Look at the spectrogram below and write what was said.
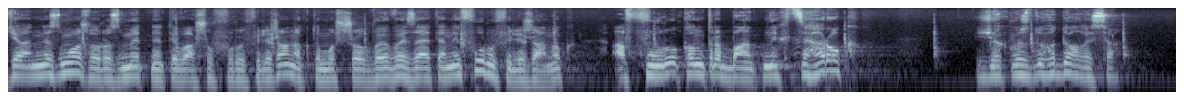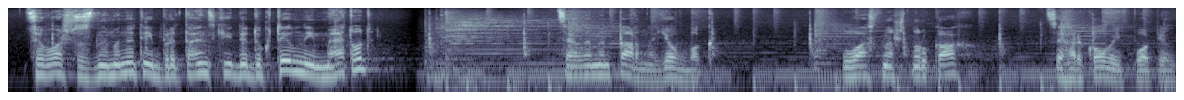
Я не зможу розмитнити вашу фуру філіжанок, тому що ви везете не фуру філіжанок, а фуру контрабандних цигарок. Як ви здогадалися? Це ваш знаменитий британський дедуктивний метод? Це елементарно, йовбак. У вас на шнурках цигарковий попіл.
